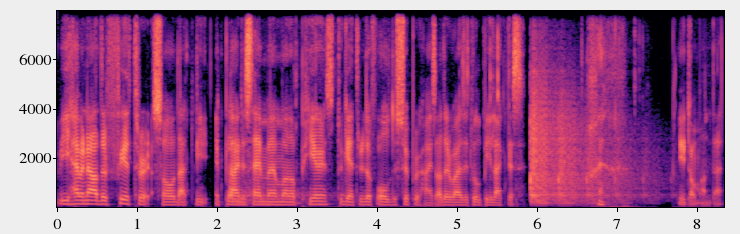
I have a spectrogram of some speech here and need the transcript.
We have another filter so that we apply the same envelope here to get rid of all the super highs. Otherwise it will be like this. you don't want that.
